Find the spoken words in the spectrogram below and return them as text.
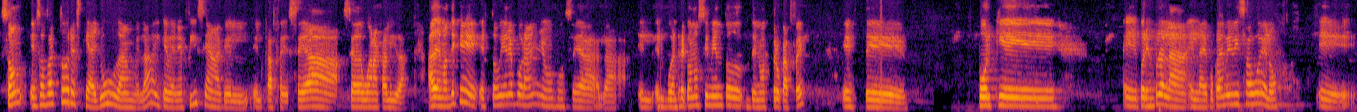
son esos factores que ayudan, ¿verdad? Y que benefician a que el, café sea, sea de buena calidad. Además de que esto viene por años, o sea, el, buen reconocimiento de nuestro café, este, porque, eh, por ejemplo, en la, época de mi bisabuelo, eh,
